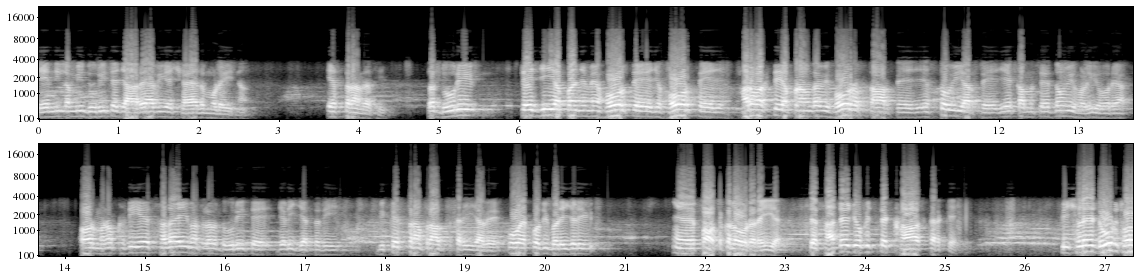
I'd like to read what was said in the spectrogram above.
ਕਿ ਇੰਨੀ ਲੰਮੀ ਦੂਰੀ ਤੇ ਜਾ ਰਿਹਾ ਵੀ ਇਹ ਸ਼ਾਇਦ ਮੁੜੇ ਹੀ ਨਾ। ਇਸ ਤਰ੍ਹਾਂ ਦਾ ਸੀ। ਤਾਂ ਦੂਰੀ ਤੇਜ਼ੀ ਆਪਾਂ ਜਿਵੇਂ ਹੋਰ ਤੇਜ਼ ਹੋਰ ਤੇਜ਼, ਹਰ ਵਕਤ ਹੀ ਆਪਣਾ ਹੁੰਦਾ ਵੀ ਹੋਰ ਰਫ਼ਤਾਰ ਤੇਜ਼, ਇਸ ਤੋਂ ਵੀ ਯਾਰ ਤੇਜ਼, ਇਹ ਕੰਮ ਤੇ ਇਦੋਂ ਵੀ ਹੌਲੀ ਹੋ ਰਿਹਾ। ਔਰ ਮਨੁੱਖ ਦੀ ਇਹ ਸਦਾ ਹੀ ਮਤਲਬ ਦੂਰੀ ਤੇ ਜਿਹੜੀ ਜਿੱਤ ਦੀ ਵੀ ਕਿਸ ਤਰ੍ਹਾਂ ਪ੍ਰਾਪਤ ਕਰੀ ਜਾਵੇ, ਉਹ ਇੱਕ ਉਹਦੀ ਬੜੀ ਜਿਹੜੀ, ਅਹ, ਭੌਤਿਕ ਲੋੜ ਰਹੀ ਹੈ। ਤੇ ਸਾਡੇ ਯੁੱਗ 'ਚ ਤੇ ਖਾਸ ਕਰਕੇ ਪਿਛਲੇ 150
